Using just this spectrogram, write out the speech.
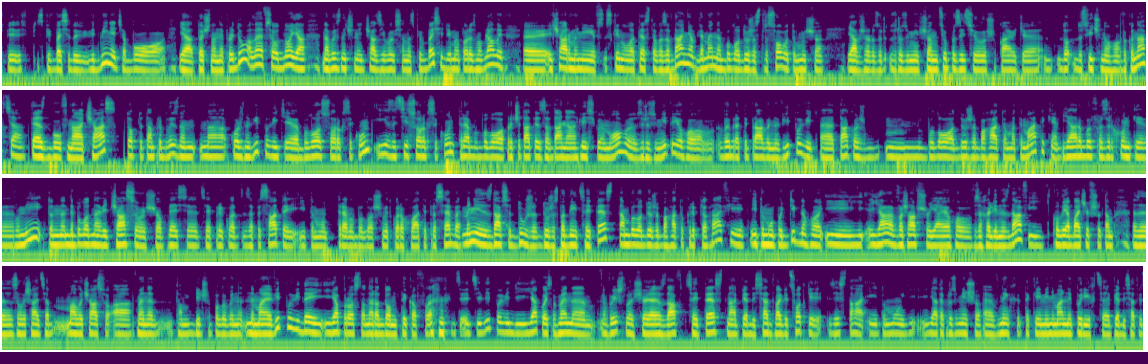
співбесіду відмінять, або я точно не пройду, але все одно я на визначений час з'явився на співбесіді. Ми порозмовляли. HR мені скинула тестове завдання. Для мене було дуже стресово, тому що я вже зрозумів, що на цю позицію шукають е, досвідченого виконавця. Тест був на час, тобто там приблизно на кожну відповідь е, було 40 секунд, і за ці 40 секунд треба було прочитати завдання англійською мовою, зрозуміти його, вибрати правильну відповідь. Е, також було дуже багато математики. Я робив розрахунки в умі, то не було навіть часу, щоб десь цей приклад записати, і тому треба було швидко рахувати про себе. Мені здався дуже дуже складний цей тест. Там було дуже багато криптографії і тому подібного. І я вважав, що я його взагалі не здав. І коли я бачив, що там е, залишається мало часу, а в мене там більше половини немає відповідей, і я просто на рандом тикав ці відповіді. І якось в мене вийшло, що я здав цей тест на 52% зі 100, і тому я так розумію, що е, в них такий мінімальний поріг це 50%,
